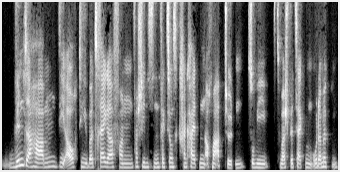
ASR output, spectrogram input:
Winter haben, die auch die Überträger von verschiedensten Infektionskrankheiten auch mal abtöten, so wie zum Beispiel Zecken oder Mücken.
